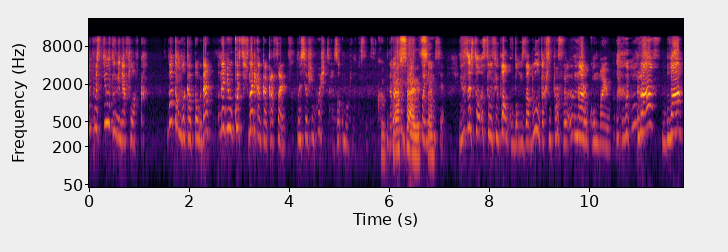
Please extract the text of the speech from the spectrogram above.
Упустил ты меня, Славка. Вот он локоток, да? На него Костя, смотри, какая красавица. Но если очень хочется, разок можно посмотреть. К- Давай красавица. Единственное, что селфи-палку дом забыл, так что просто на руку он мою. Раз, два,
